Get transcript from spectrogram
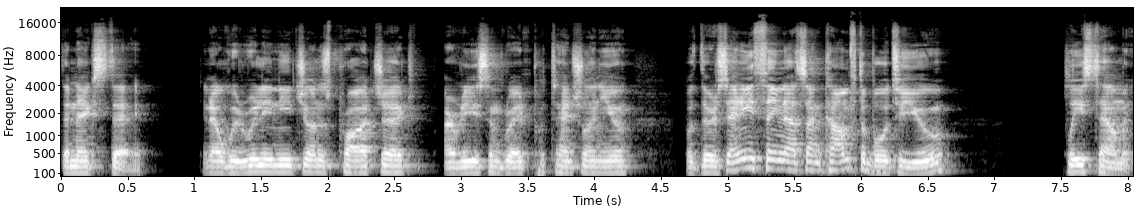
the next day? You know, we really need you on this project. I really see some great potential in you. But there's anything that's uncomfortable to you, please tell me.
